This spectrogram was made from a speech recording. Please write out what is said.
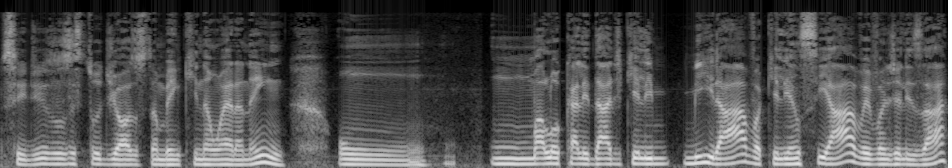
Se diz os estudiosos também que não era nem um, uma localidade que ele mirava, que ele ansiava evangelizar,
